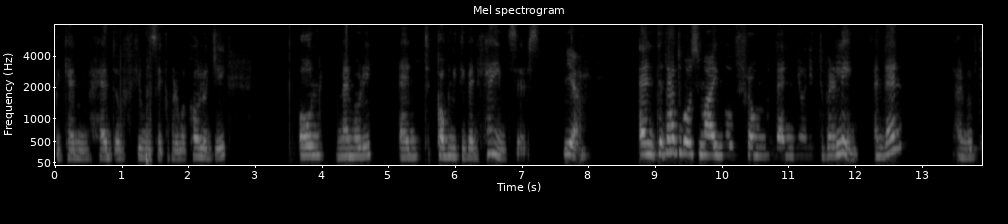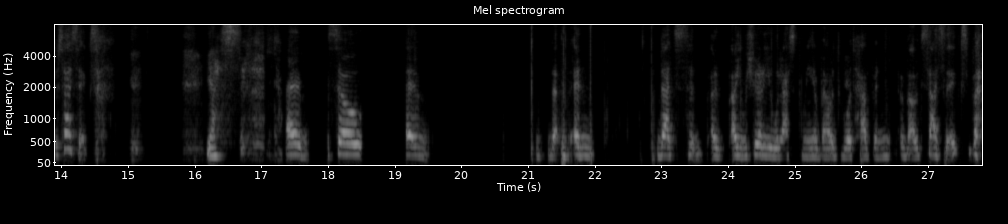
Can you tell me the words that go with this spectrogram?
became head of human psychopharmacology on memory and cognitive enhancers. Yeah. And that was my move from then Munich to Berlin. And then I moved to Sussex. Yes. um, so um, that, and that's uh, i'm sure you will ask me about what happened about sussex but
